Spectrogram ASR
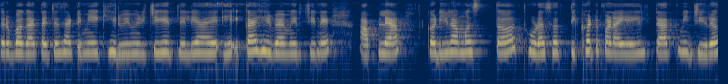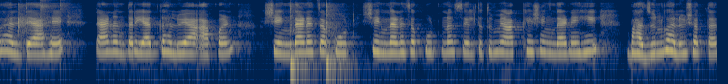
तर बघा त्याच्यासाठी मी एक हिरवी मिरची घेतलेली आहे. हे एका हिरव्या मिरचीने आपल्या कढीला मस्त थोडासा तिखटपणा येईल. त्यात मी जिरं घालते आहे. त्यानंतर यात घालूया आपण शेंगदाण्याचा कूट. शेंगदाण्याचा कूट नसेल तर तुम्ही अख्खे शेंगदाणेही भाजून घालू शकतात.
